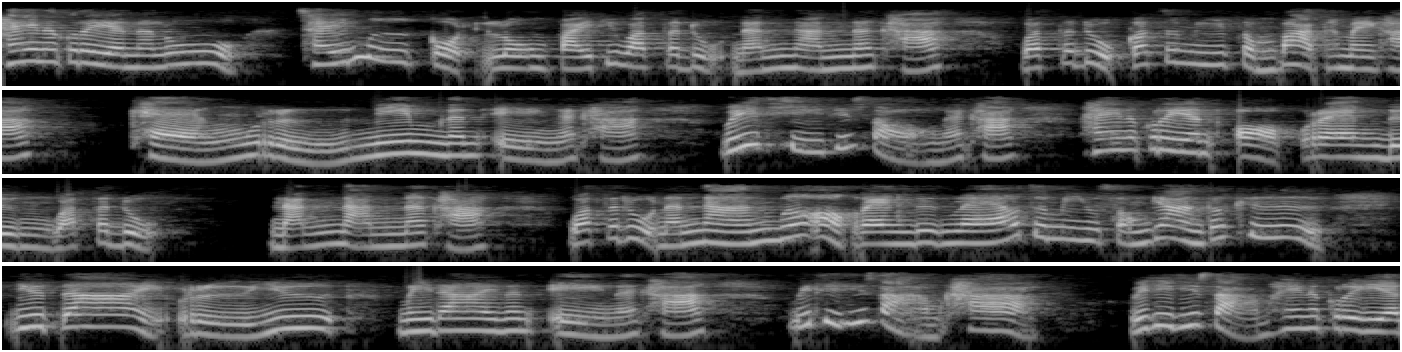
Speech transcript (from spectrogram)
ให้นักเรียนนะลูก ใช้มือกดลงไปที่วัสดุนั้นๆนะคะ วัสดุก็จะมีสมบัติทำไมคะ แข็งหรือนิ่มนั่นเองนะคะ วิธีที่สองนะคะ ให้นักเรียนออกแรงดึงวัสดุนั้นๆนะคะ วัสดุนั้นๆ เมื่อออกแรงดึงแล้วจะมีอยู่สองอย่างก็คือ ยืดได้หรือยืดไม่ได้นั่นเองนะคะ วิธีที่ 3 ค่ะ วิธีที่ 3 ให้นักเรียน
